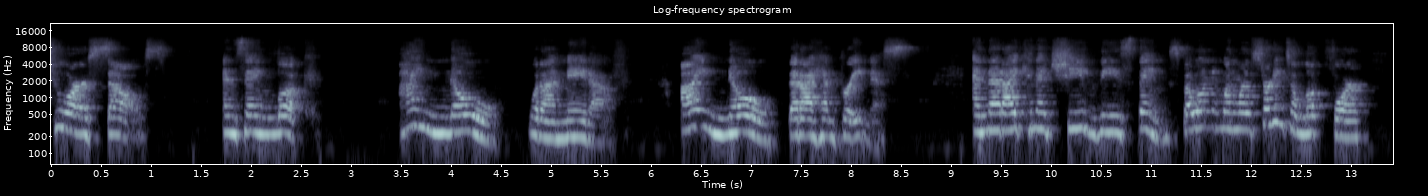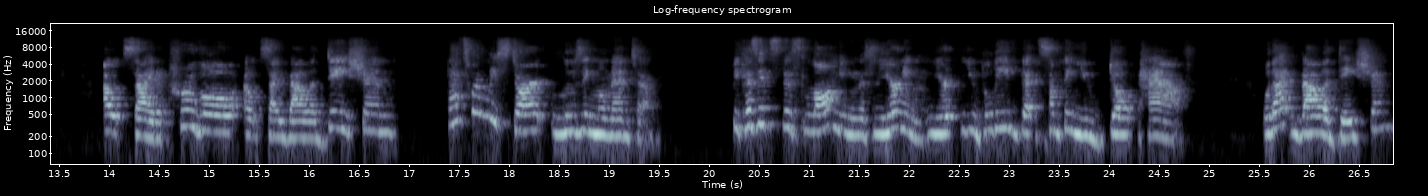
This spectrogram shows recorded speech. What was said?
to ourselves, and saying, Look, I know what I'm made of. I know that I have greatness and that I can achieve these things. But when, when we're starting to look for outside approval, outside validation, that's when we start losing momentum because it's this longing, this yearning. you you believe that something you don't have. Well, that validation,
